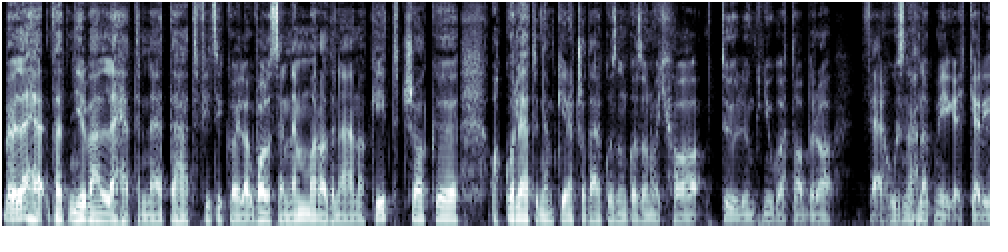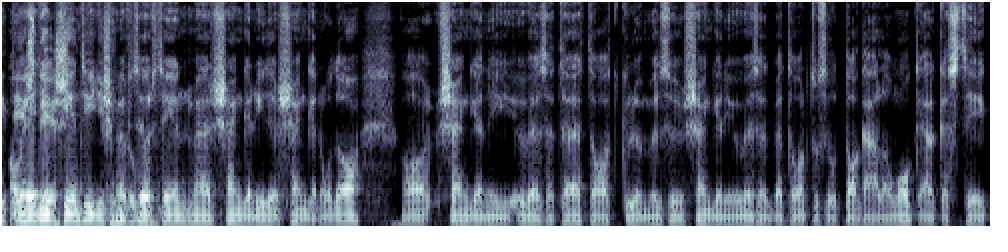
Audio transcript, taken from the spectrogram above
lehet, tehát nyilván lehetne, tehát fizikailag valószínűleg nem maradnának itt, csak akkor lehet, hogy nem kéne csodálkoznunk azon, hogyha tőlünk nyugatabbra felhúznának még egy kerítést. Ami egyébként és így is megtörtént, mert Schengen ide, Schengen oda, a Schengeni övezetet, a különböző Schengeni övezetbe tartozó tagállamok elkezdték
